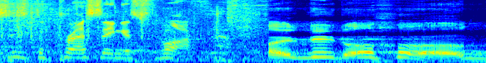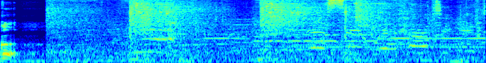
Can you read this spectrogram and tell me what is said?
This is depressing as fuck. I need a hug. Dare say we're hurting it.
